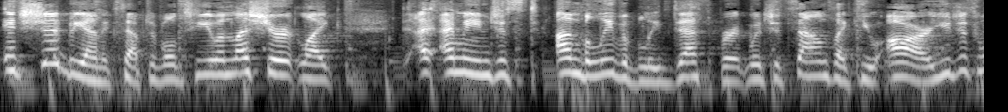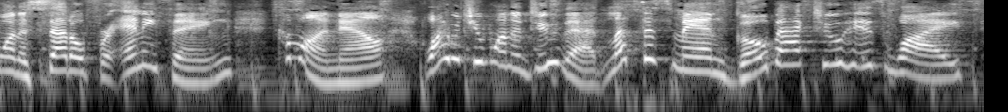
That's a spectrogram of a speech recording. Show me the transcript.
it should be unacceptable to you unless you're like I, I, mean, just unbelievably desperate, which it sounds like you are. You just want to settle for anything. Come on now. Why would you want to do that? Let this man go back to his wife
